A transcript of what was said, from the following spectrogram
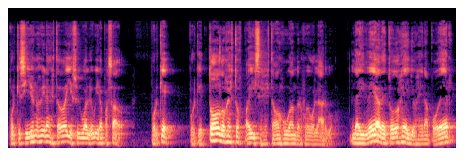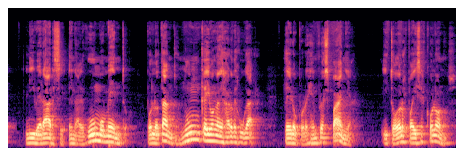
porque si ellos no hubieran estado ahí, eso igual le hubiera pasado. ¿Por qué? Porque todos estos países estaban jugando el juego largo. La idea de todos ellos era poder liberarse en algún momento. Por lo tanto, nunca iban a dejar de jugar. Pero, por ejemplo, España, y todos los países colonos,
